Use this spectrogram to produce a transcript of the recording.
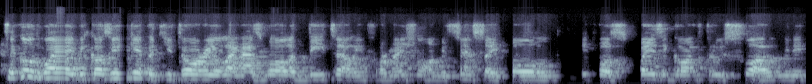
It's a good way because you get the tutorial and as well a detailed information on with Sensei Paul. It was basically going through slow. We did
